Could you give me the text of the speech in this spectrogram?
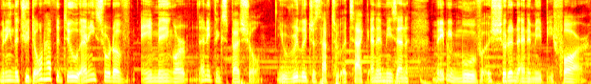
meaning that you don't have to do any sort of aiming or anything special. You really just have to attack enemies and maybe move should an enemy be far.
